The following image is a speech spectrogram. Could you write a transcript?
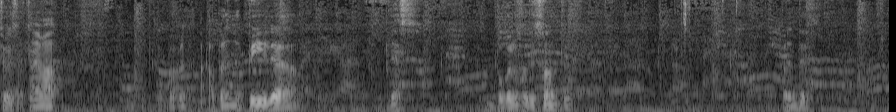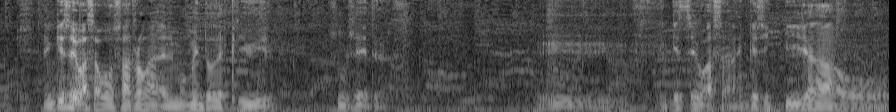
Yo que sé, está de más. Aprendes pila, amplias un poco los horizontes. Aprendes. ¿En qué se basa vos, Arroma, en el momento de escribir sus letras? ¿En qué se basa? ¿En qué se inspira? ¿O,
